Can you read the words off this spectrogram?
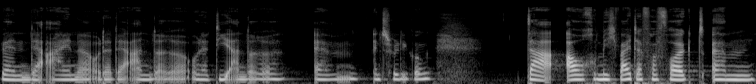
wenn der eine oder der andere oder die andere, ähm, Entschuldigung, da auch mich weiterverfolgt ähm,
